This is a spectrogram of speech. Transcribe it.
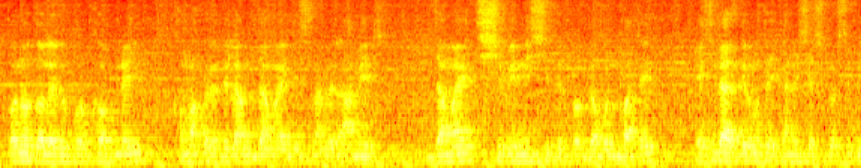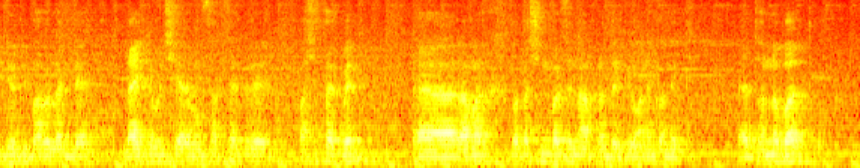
কোনো দলের উপর ক্ষোভ নেই। ক্ষমা করে দিলাম জামায়াত ইসলামের আমির। জামায়াত শিবির নিশ্চিতের প্রজ্ঞাপন বাতিল। এই ছিল আজকের মতো এখানে শেষ করছি। ভিডিওটি ভালো লাগলে লাইক এবং শেয়ার এবং সাবস্ক্রাইব করে পাশে থাকবেন। আর আমার কথা শুনবার জন্য আপনাদেরকে অনেক অনেক ধন্যবাদ।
